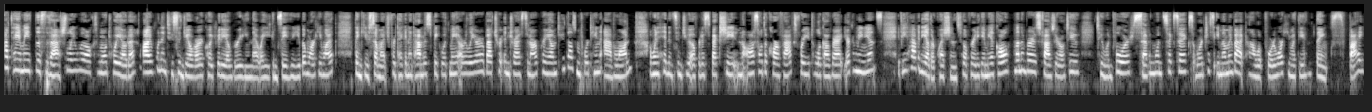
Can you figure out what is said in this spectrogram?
Hi Tammy, this is Ashley with Oxmoor Toyota. I wanted to send you over a quick video greeting that way you can see who you've been working with. Thank you so much for taking the time to speak with me earlier about your interest in our pre-owned 2014 Avalon. I went ahead and sent you over the spec sheet and also the Carfax for you to look over at your convenience. If you have any other questions, feel free to give me a call. My number is 502-214-7166 or just email me back. I look forward to working with you. Thanks. Bye.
